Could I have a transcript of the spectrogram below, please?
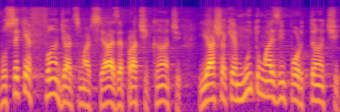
Você que é fã de artes marciais, é praticante e acha que é muito mais importante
